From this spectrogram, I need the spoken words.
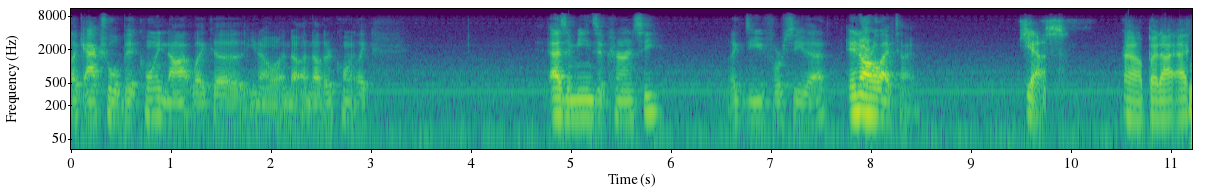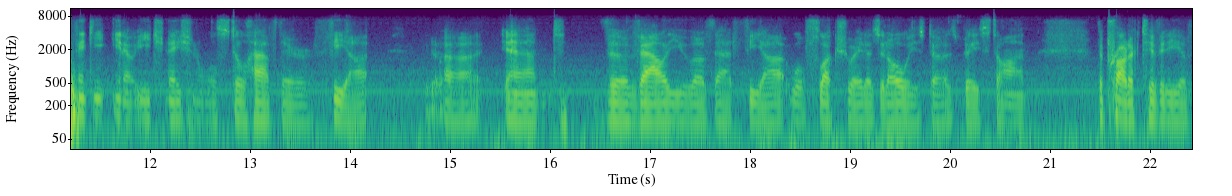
like actual Bitcoin, not like a you know an, another coin, like as a means of currency? Like, do you foresee that in our lifetime? Yes, uh, but I, I think e- you know each nation will still have their fiat, Yeah. uh, and the value of that fiat will fluctuate as it always does based on the productivity of,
